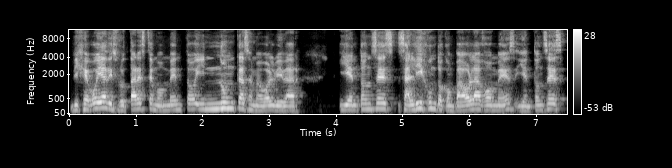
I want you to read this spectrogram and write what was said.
dije, voy a disfrutar este momento y nunca se me va a olvidar y entonces salí junto con Paola Gómez y entonces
